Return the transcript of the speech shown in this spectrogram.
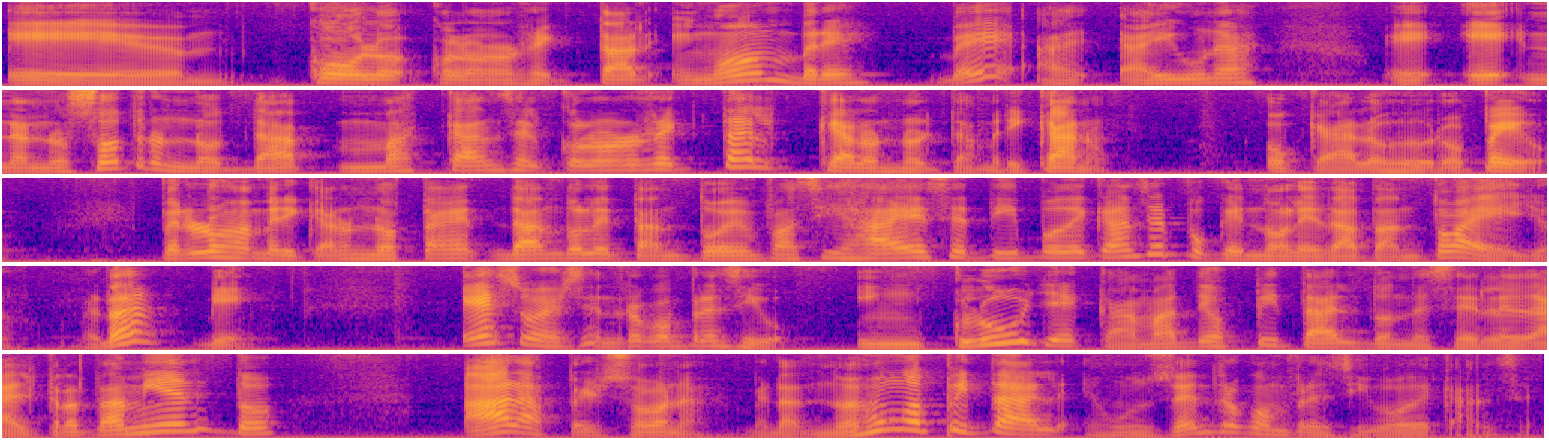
eh, colo, colonorrectal en hombre, ¿ve? Hay, una eh, eh, a nosotros nos da más cáncer colorectal que a los norteamericanos o que a los europeos. Pero los americanos no están dándole tanto énfasis a ese tipo de cáncer porque no le da tanto a ellos, ¿verdad? Bien, eso es el centro comprensivo. Incluye camas de hospital donde se le da el tratamiento a las personas, ¿verdad? No es un hospital, es un centro comprensivo de cáncer.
